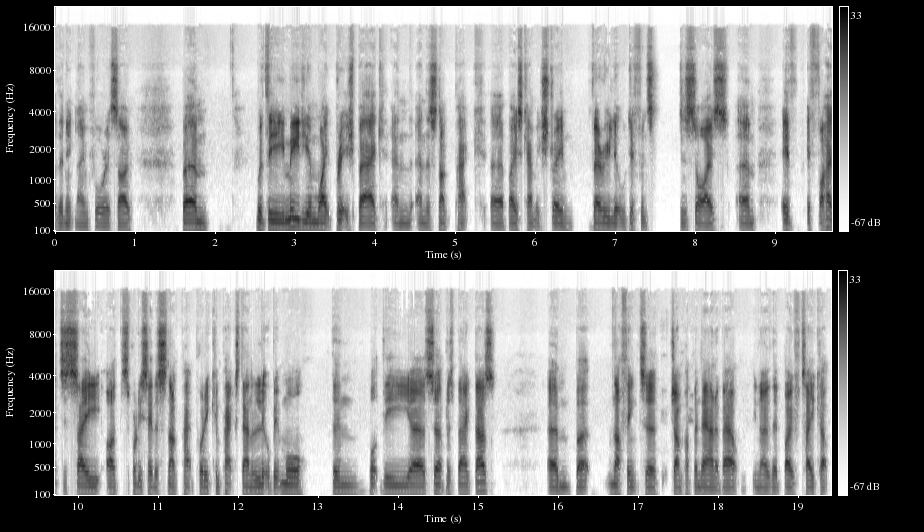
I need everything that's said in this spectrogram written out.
the nickname for it. So, but um, with the medium weight British bag and and the Snugpak uh, Base Camp Extreme, very little difference in size. Um, if if I had to say, I'd probably say the Snugpak probably compacts down a little bit more than what the uh, surplus bag does, um, but nothing to jump up and down about. You know, they both take up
